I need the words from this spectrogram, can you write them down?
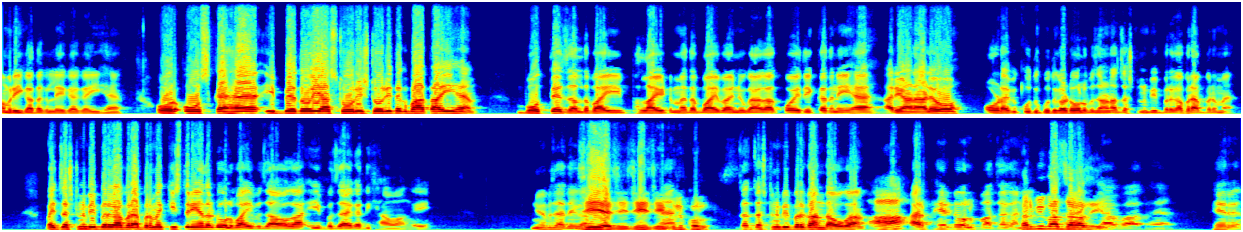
अमेरिका तक लेकर गई है। और उसका है इब्बे तो या स्टोरी स्टोरी तक बात आई है। बहुते जल्द भाई फ़्लाइट में तो बाय बाय नु कहेगा कोई दिक्कत नहीं है। हरियाणा वाले ओड़ा भी कूद कुद का ढोल बजाना जस्टिन बीबर का बराबर में। भाई जस्टिन बीबर का बराबर में किस तरह का ढोल भाई बजाओगा ये बजाएगा दिखावांगे। न्यू बजा देगा। जी जी जी जी बिल्कुल। जस्टिन बीबर गांधा होगा हाँ। और फिर ढोल बाजा फिर भी बात जगह क्या बात है। फिर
